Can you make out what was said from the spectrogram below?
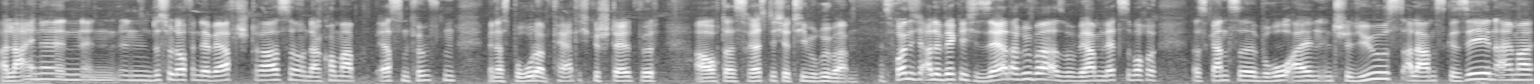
alleine in, in, in, Düsseldorf in der Werftstraße und dann kommen ab 1.5., wenn das Büro dann fertiggestellt wird, auch das restliche Team rüber. Es freuen sich alle wirklich sehr darüber. Also wir haben letzte Woche das ganze Büro allen introduced, alle haben es gesehen einmal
